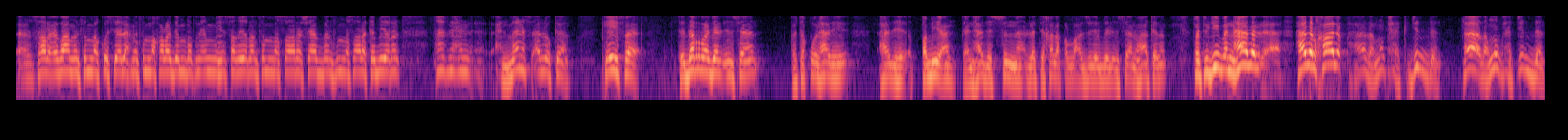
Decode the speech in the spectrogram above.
آه، صار عظاما ثم كسي لحما ثم خرج من بطن أمه صغيرا ثم صار شابا ثم صار كبيرا. طيب نحن ما نسألك كيف تدرج الإنسان؟ فتقول هذه هذه الطبيعة يعني هذه السنة التي خلق الله عز وجل بها الإنسان وهكذا فتجيب أن هذا هذا الخالق هذا مضحك جدا. هذا مضحك جدا.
